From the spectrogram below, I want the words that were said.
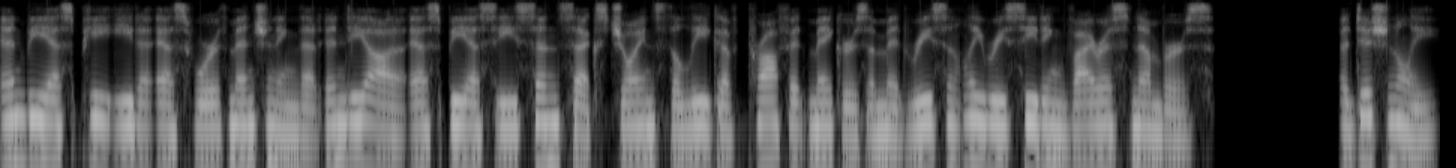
NBSP ETA S worth mentioning that India SBSE Sensex joins the League of Profit Makers amid recently receding virus numbers. Additionally,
